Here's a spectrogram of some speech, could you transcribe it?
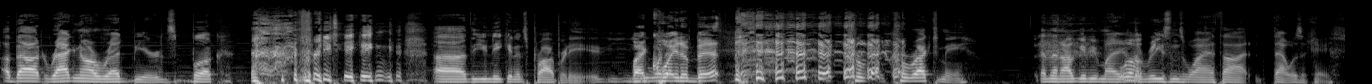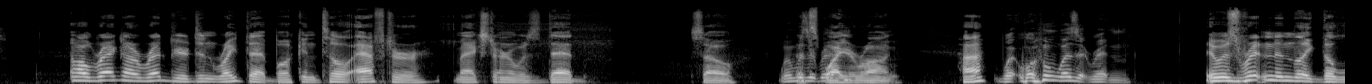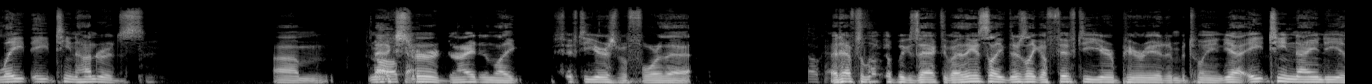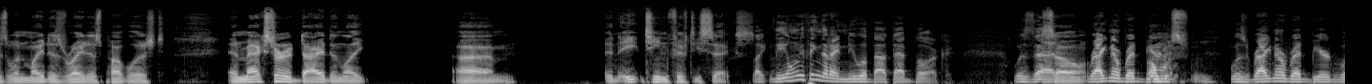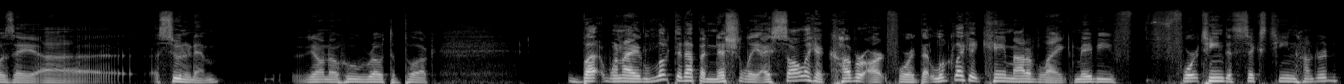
about Ragnar Redbeard's book predating uh, the Unique and Its Property. By You wanna quite a bit. cor- correct me, and then I'll give you my Well- the reasons why I thought that was the case. Oh, Ragnar Redbeard didn't write that book until after Max Stirner was dead. So When was that's it why you're wrong. Huh? Wh- when was it written? It was written in like the late 1800s. Um, Max Oh, okay. Died in like 50 years before that. Okay. I'd have to look up exactly, but I think it's like there's like a 50 year period in between. Yeah, 1890 is when Might is Right is published, and Max Stirner died in like, um, in 1856. Like the only thing that I knew about that book was that So, Ragnar Redbeard Almost, was Ragnar Redbeard was a uh, a pseudonym. You don't know who wrote the book. But when I looked it up initially, I saw like a cover art for it that looked like it came out of like maybe 14 to 1600.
